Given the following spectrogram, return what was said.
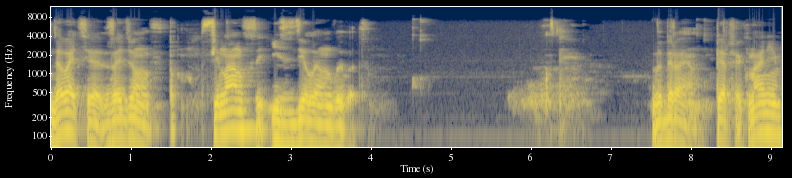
Давайте зайдем в финансы и сделаем вывод. Выбираем Perfect Money.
